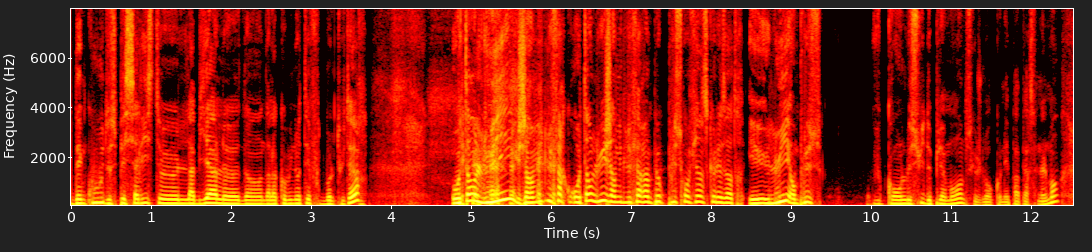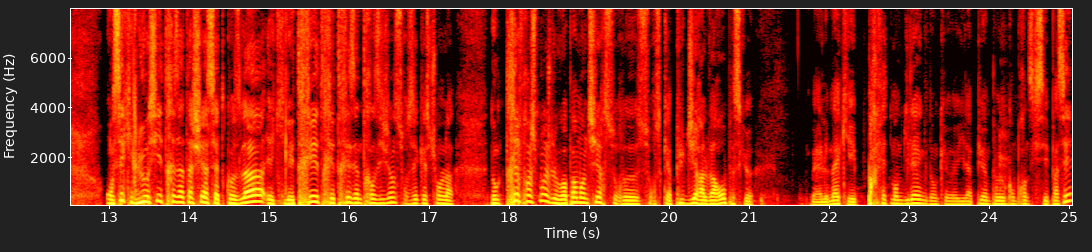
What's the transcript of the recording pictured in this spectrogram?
d'un coup de spécialistes euh, labial euh, dans, dans la communauté football Twitter. Autant lui, j'ai envie de lui faire autant lui, j'ai envie de lui faire un peu plus confiance que les autres. Et lui, en plus, vu qu'on le suit depuis un moment, parce que je ne le connais pas personnellement, on sait qu'il lui aussi est très attaché à cette cause-là et qu'il est très très très intransigeant sur ces questions-là. Donc très franchement, je le vois pas mentir sur, sur ce qu'a pu dire Alvaro parce que ben, le mec est parfaitement bilingue, donc euh, il a pu un peu comprendre ce qui s'est passé.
